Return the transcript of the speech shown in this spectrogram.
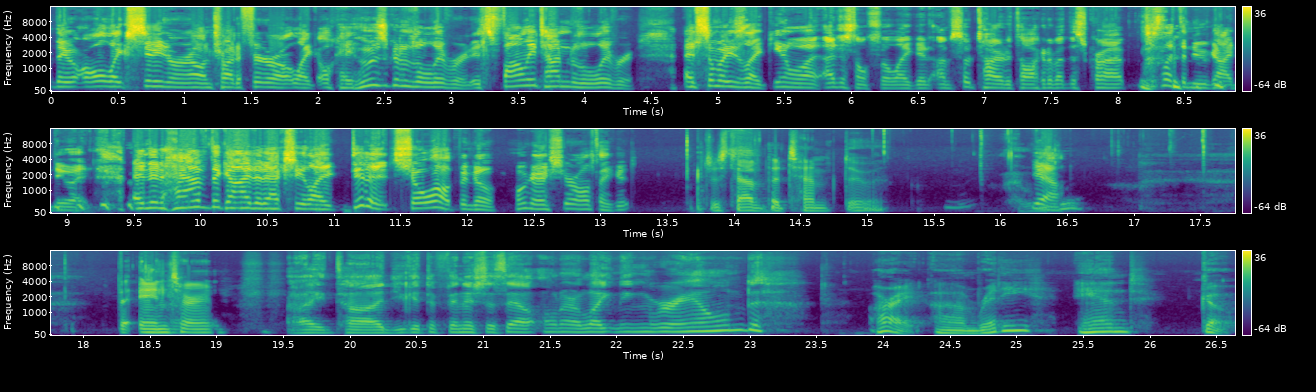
they're all like sitting around trying to figure out like okay who's going to deliver it. It's finally time to deliver it, and somebody's like you know what I just don't feel like it. I'm so tired of talking about this crap. Just let the new guy do it, and then have the guy that actually like did it show up and go okay sure I'll take it. just have the temp do it That would be Yeah. cool. the intern All right, Todd, you get to finish this out on our lightning round. All right, um, ready and go.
